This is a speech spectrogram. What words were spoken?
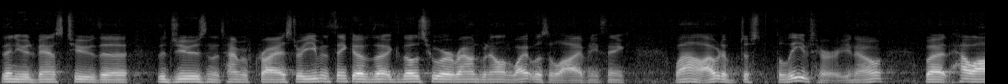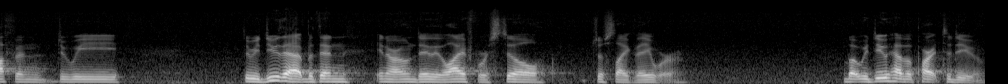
then you advance to the, the Jews in the time of Christ, or you even think of the, those who were around when Ellen White was alive and you think, wow, I would have just believed her, you know? But how often do we do we do that, but then in our own daily life we're still just like they were? But we do have a part to do.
